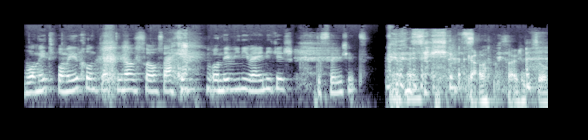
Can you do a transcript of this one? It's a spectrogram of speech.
die nicht von mir kommt, möchte ich noch so sagen, die nicht meine Meinung ist. Das sagst du jetzt. Das sage ich jetzt. Gell, sagst du jetzt so.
